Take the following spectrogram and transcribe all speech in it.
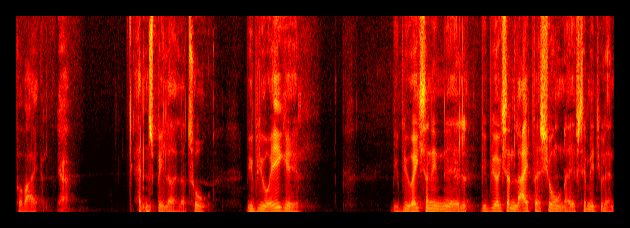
på vej. Ja. At en spiller eller to. Vi bliver ikke, vi bliver ikke sådan en, øh, vi bliver ikke sådan en light version af FC Midtjylland,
